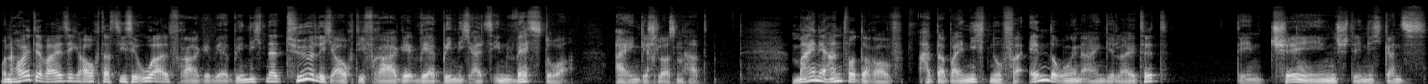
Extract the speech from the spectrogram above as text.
Und heute weiß ich auch, dass diese Uraltfrage, wer bin ich, natürlich auch die Frage, wer bin ich als Investor eingeschlossen hat. Meine Antwort darauf hat dabei nicht nur Veränderungen eingeleitet, den Change, den ich ganz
